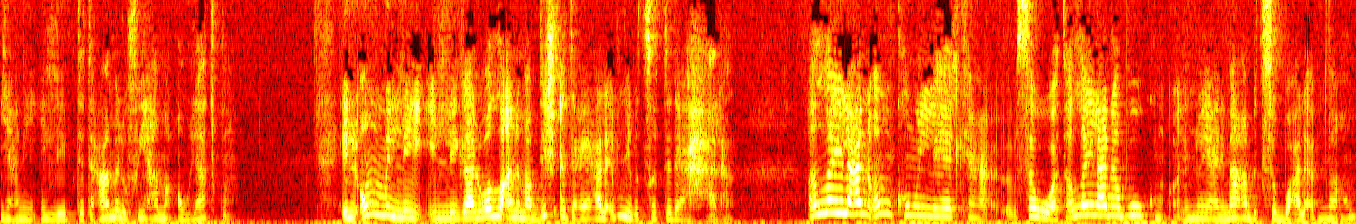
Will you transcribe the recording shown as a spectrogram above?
يعني اللي بتتعاملوا فيها مع أولادكم. الأم اللي اللي قال والله أنا ما بديش أدعي على ابني بتصير تدعي حالها. الله يلعن أمكم اللي هيك سوت. الله يلعن أبوكم. إنه يعني ما عم بتسبوا على أبنائهم.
